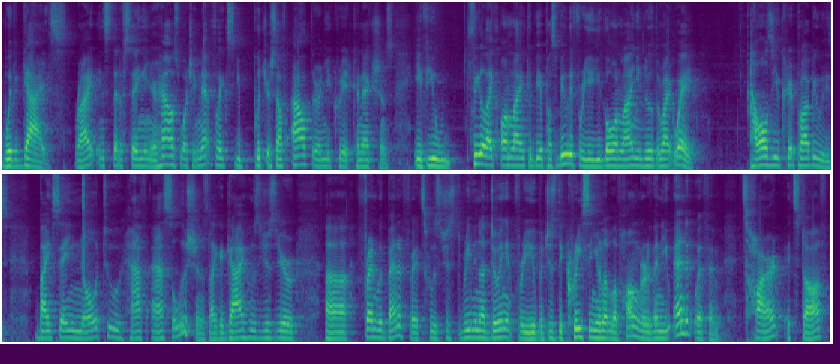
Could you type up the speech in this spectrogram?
with guys, right? Instead of staying in your house watching Netflix, you put yourself out there and you create connections. If you feel like online could be a possibility for you, you go online, you do it the right way. How else do you create probabilities? By saying no to half-ass solutions, like a guy who's just your uh, friend with benefits who's just really not doing it for you, but just decreasing your level of hunger, then you end it with him. It's hard, it's tough.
